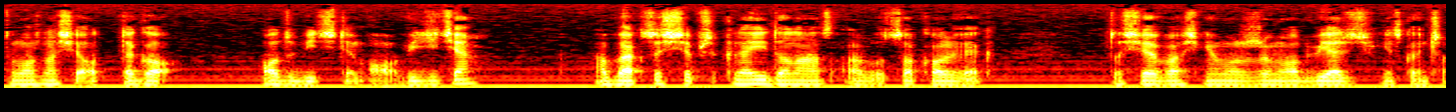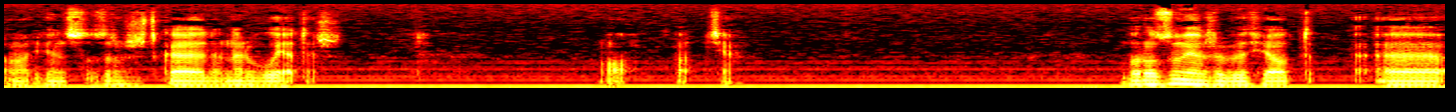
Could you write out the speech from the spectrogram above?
to można się od tego odbić tym, o, widzicie? Albo jak coś się przyklei do nas, albo cokolwiek, to się właśnie możemy odbijać w nieskończoność, więc to troszeczkę denerwuje też. O, patrzcie. Bo rozumiem, żeby się od e,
